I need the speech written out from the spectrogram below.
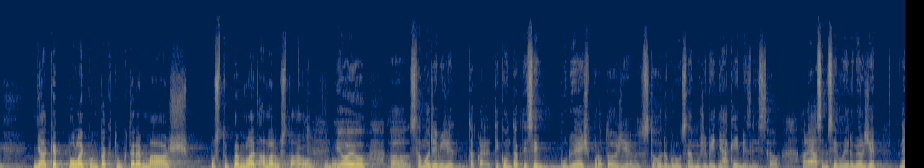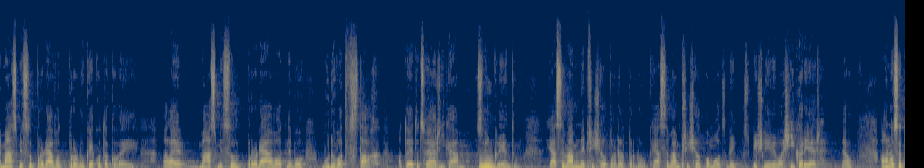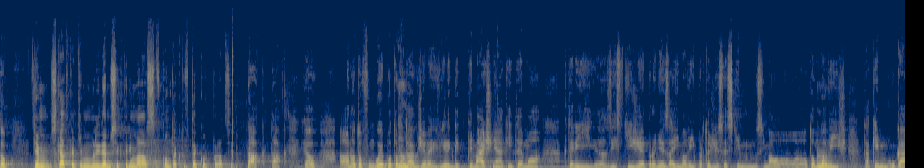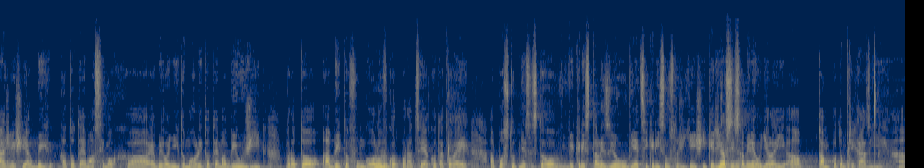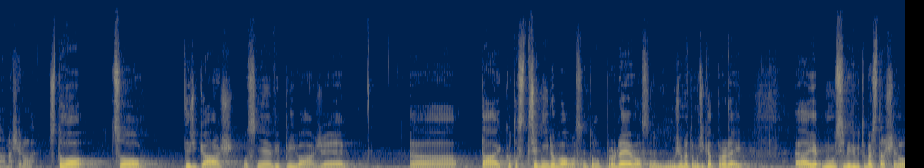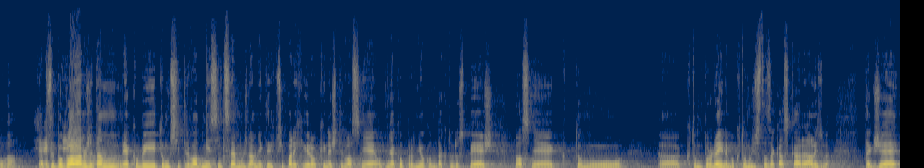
nějaké pole kontaktů, které máš postupem let a narůstá, jo? Nebo... Jo, jo. Samozřejmě, že takhle, ty kontakty si buduješ proto, že z toho do budoucna může být nějaký biznis, jo? Ale já jsem si uvědomil, že nemá smysl prodávat produkt jako takový, ale má smysl prodávat nebo budovat vztah. A to je to, co já říkám svým mm. klientům. Já jsem vám nepřišel prodat produkt, já jsem vám přišel pomoct být úspěšný ve vaší kariéře. Jo? A ono se to... Těm, zkrátka těm lidem, se kterými asi v kontaktu v té korporaci. Tak, tak. Jo? A ono to funguje potom hmm. tak, že ve chvíli, kdy ty máš nějaký téma, který eh, zjistí, že je pro ně zajímavý, protože se s tím s nima o, o tom hmm. bavíš, tak jim ukážeš, jak by na to téma si mohl, eh, jak by oni to mohli to téma využít pro to, aby to fungovalo hmm. v korporaci jako takové a postupně se z toho vykrystalizují věci, které jsou složitější, které si sami neudělají a tam potom přichází eh, naše role. Z toho co ty říkáš, vlastně vyplývá, že uh, ta, jako ta střední doba vlastně toho prodeje, vlastně, nebo můžeme tomu říkat prodej, eh, je, musí být u tebe strašně dlouhá. Já předpokládám, že tam jakoby to musí trvat měsíce, možná v některých případech i roky, než ty vlastně od nějakého prvního kontaktu dospěješ vlastně k tomu, eh, k tomu prodeji nebo k tomu, že se ta zakázka realizuje. Takže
